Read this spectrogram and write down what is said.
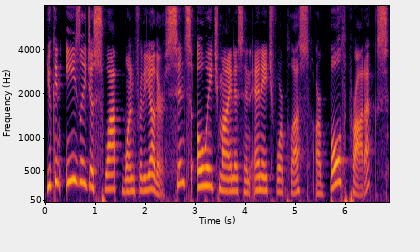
you can easily just swap one for the other. Since OH minus and NH4 plus are both products,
